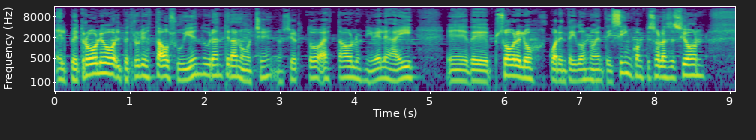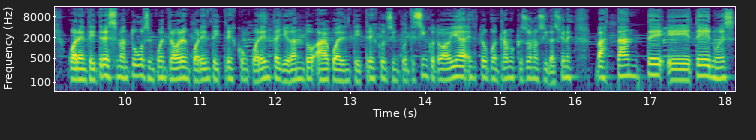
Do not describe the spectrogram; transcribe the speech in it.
el petróleo, el petróleo ha estado subiendo durante la noche, ¿no es cierto? Ha estado los niveles ahí eh, de sobre los 42.95 empezó la sesión. 43 se mantuvo, se encuentra ahora en 43,40, llegando a 43,55. Todavía esto encontramos que son oscilaciones bastante eh, tenues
